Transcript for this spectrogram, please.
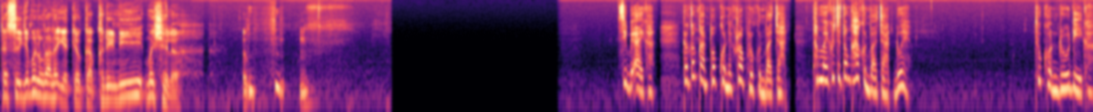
แต่สื่อยังไม่ลงรายละเอียดเกี่ยวกับคดีนี้ไม่ใช่เหรอ CBI ค่ะ เราต้องการพบคนในครอบครัวคุณบาจาด ทำไมเขาจะต้องฆ่าคุณบาจาดด้วย ทุกคนรู้ดีค่ะ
